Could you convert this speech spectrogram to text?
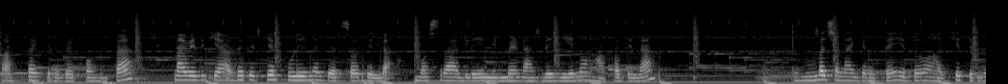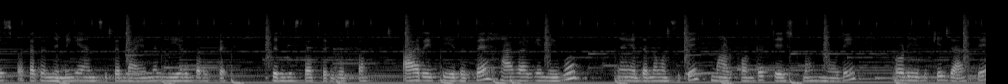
ಸಾಫ್ಟಾಗಿರಬೇಕು ಅಂತ. ನಾವು ಇದಕ್ಕೆ ಯಾವುದೇ ರೀತಿಯ ಹುಳಿನ ಬೆರೆಸೋದಿಲ್ಲ. ಮೊಸರಾಗಲಿ, ನಿಂಬೆಹಣ್ಣಾಗಲಿ ಏನೂ ಹಾಕೋದಿಲ್ಲ. ತುಂಬ ಚೆನ್ನಾಗಿರುತ್ತೆ. ಇದು ಅಕ್ಕಿ ತಿರುಗಿಸ್ಬೇಕಾದ್ರೆ ನಿಮಗೆ ಅನಿಸುತ್ತೆ ಬಾಯಿನಲ್ಲಿ ನೀರು ಬರುತ್ತೆ. ತಿರುಗಿಸ್ತಾ ತಿರುಗಿಸ್ತಾ ಆ ರೀತಿ ಇರುತ್ತೆ. ಹಾಗಾಗಿ ನೀವು ಇದನ್ನು ಒಂದು ಸತಿ ಮಾಡಿಕೊಂಡು ಟೇಸ್ಟ್ ಮಾಡಿ ನೋಡಿ. ನೋಡಿ ಇದಕ್ಕೆ ಜಾಸ್ತಿ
